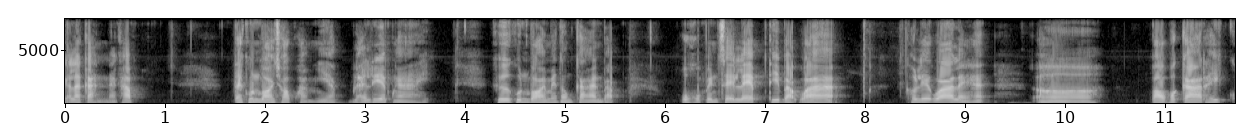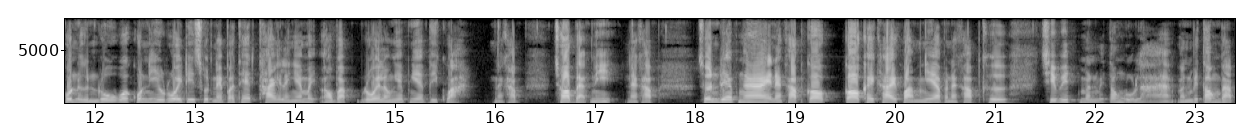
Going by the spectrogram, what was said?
ก็แล้วกันนะครับ แต่คุณบอยชอบความเงียบและเรียบง่าย คือคุณบอยไม่ต้องการแบบโอ้โหเป็นเซเลบที่แบบว่าเขาเรียกว่าอะไรฮะ เป่าประกาศให้คนอื่นรู้ว่าคนนี้รวยที่สุดในประเทศไทยอะไรเงี้ยไม่เอาแบบรวยแล้วเงียบๆดีกว่านะครับชอบแบบนี้นะครับ ส่วนเรียบง่ายนะครับก็ก็คล้ายๆ ความเงียบนะครับ คือชีวิตมันไม่ต้องหรูหรา มันไม่ต้องแบบ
